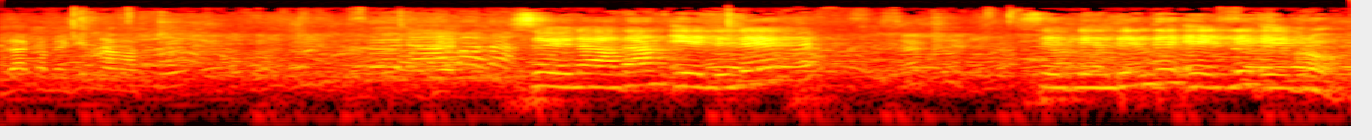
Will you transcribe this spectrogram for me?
Bir dakika Megin namazı. Söyla'dan 50 lev. Sevlen'den de 50 euro.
